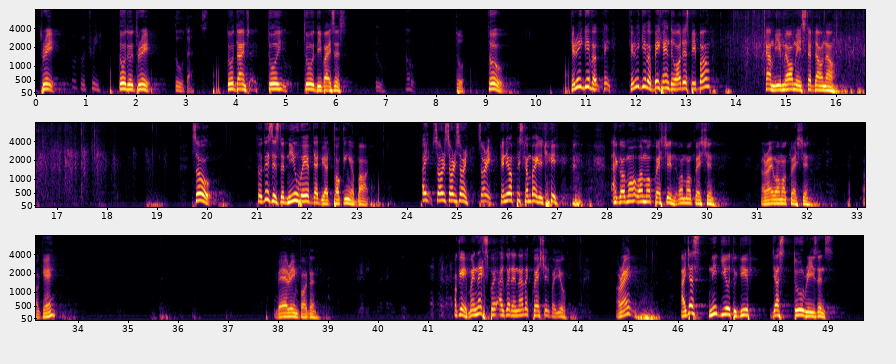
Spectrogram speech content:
three, Two to three. two to three, Two times. two times, two, two devices, Two. two. Can we give a can, can we give a big hand to all these people? Come, you all may step down now. So, so this is the new wave that we are talking about. Hey, sorry, sorry, sorry, sorry. Can you all please come back again? I got more, one more question. One more question. All right, one more question. Okay. Very important. Okay, my next question, I've got another question for you. All right? I just need you to give just two reasons.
